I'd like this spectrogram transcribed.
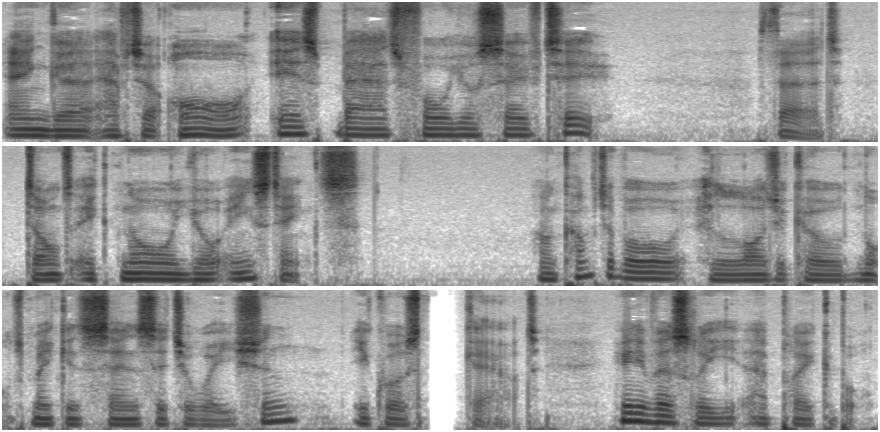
Anger, after all, is bad for yourself too. Third, don't ignore your instincts. Uncomfortable, illogical, not making sense situation equals out, universally applicable.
